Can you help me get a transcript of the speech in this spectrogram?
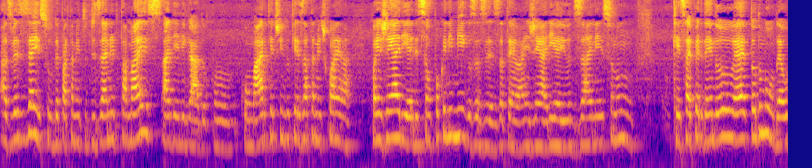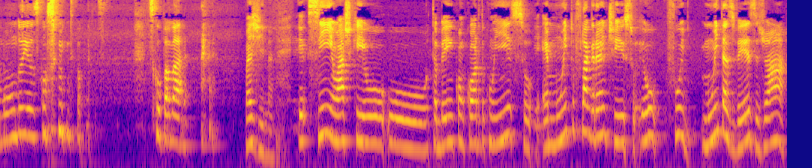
às vezes é isso. O departamento de design está mais ali ligado com, com o marketing do que exatamente com a com a engenharia. Eles são um pouco inimigos, às vezes, até a engenharia e o design. Isso não. Quem sai perdendo é todo mundo, é o mundo e os consumidores. Desculpa, Mara. Imagina. Eu, sim, eu acho que o, também concordo com isso. É muito flagrante isso. Eu fui muitas vezes já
